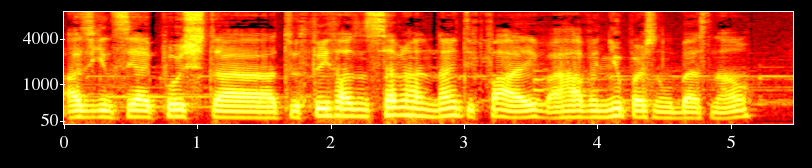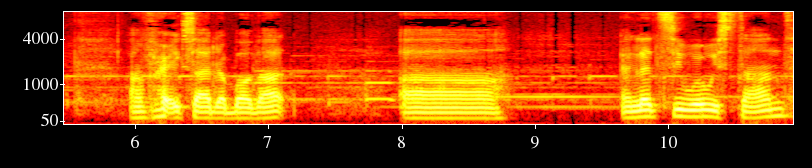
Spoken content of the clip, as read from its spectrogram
as you can see, I pushed uh, to 3,795. I have a new personal best now. I'm very excited about that. Uh, and let's see where we stand.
